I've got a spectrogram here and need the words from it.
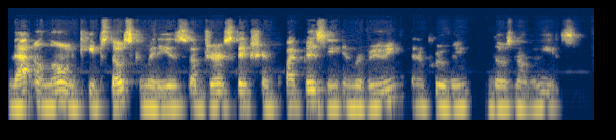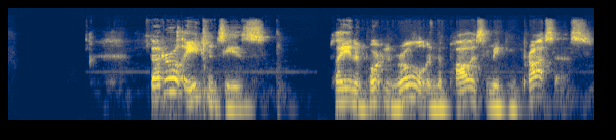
That alone keeps those committees of jurisdiction quite busy in reviewing and approving those nominees. Federal agencies play an important role in the policymaking process.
